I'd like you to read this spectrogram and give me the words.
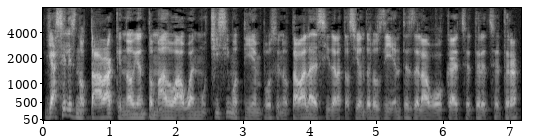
Ya se les notaba que no habían tomado agua en muchísimo tiempo, se notaba la deshidratación de los dientes, de la boca, etcétera, etcétera.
